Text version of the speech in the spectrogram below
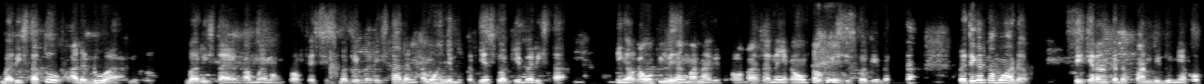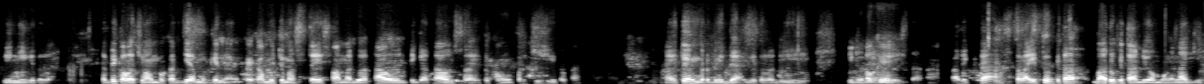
barista tuh ada dua gitu barista yang kamu emang profesi sebagai barista dan kamu hanya bekerja sebagai barista tinggal kamu pilih yang mana gitu kalau seandainya kamu profesi okay. sebagai barista berarti kan kamu ada pikiran ke depan di dunia kopi ini gitu loh. Tapi kalau cuma bekerja mungkin kayak kamu cuma stay selama dua tahun tiga tahun setelah itu kamu pergi gitu kan. Nah itu yang berbeda gitu loh di di dunia okay. barista. Nah, balik kita setelah itu kita baru kita diomongin lagi.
